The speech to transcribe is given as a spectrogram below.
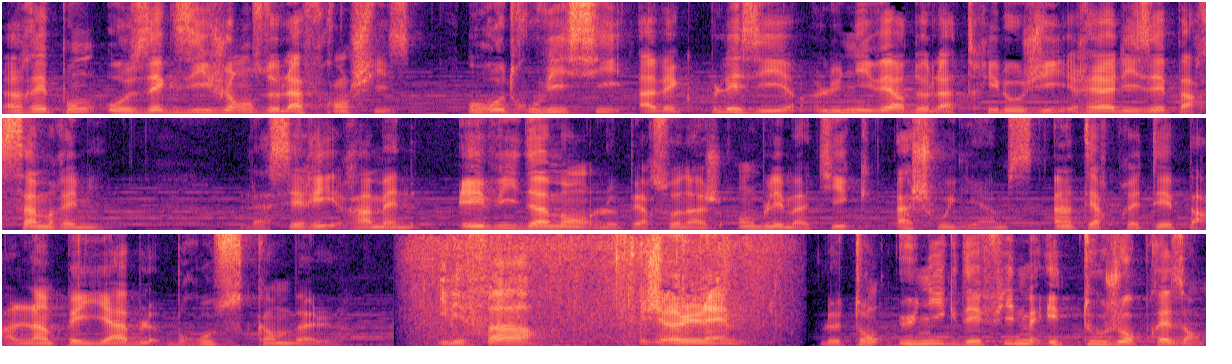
répond aux exigences de la franchise. On retrouve ici avec plaisir l'univers de la trilogie réalisée par Sam Raimi. La série ramène évidemment le personnage emblématique Ash Williams, interprété par l'impayable Bruce Campbell. Il est fort, je l'aime. Le ton unique des films est toujours présent.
